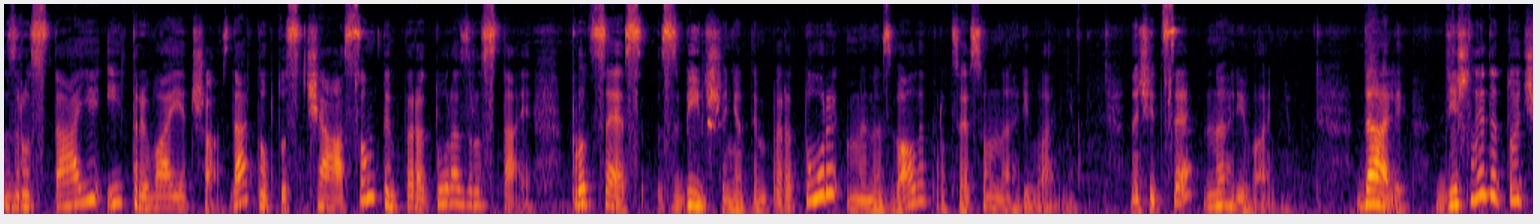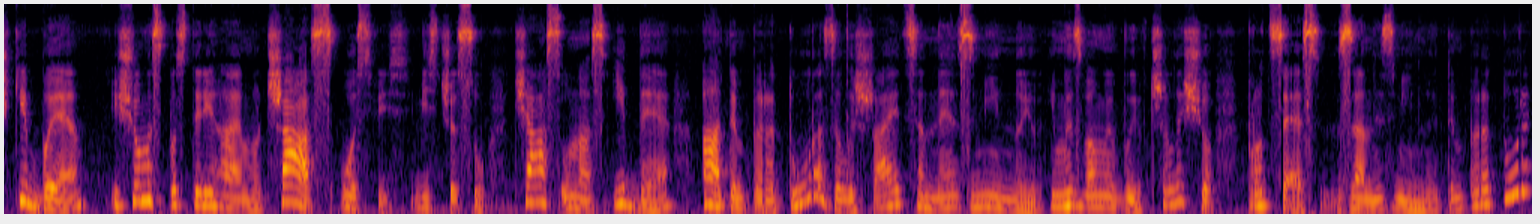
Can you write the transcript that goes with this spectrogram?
зростає і триває час. Да? Тобто з часом температура зростає. Процес збільшення температури ми назвали процесом нагрівання. Значить, це нагрівання. Далі дійшли до точки Б, і що ми спостерігаємо? Час, ось вісь, вісь часу, час у нас іде, а температура залишається незмінною. І ми з вами вивчили, що процес за незмінної температури у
